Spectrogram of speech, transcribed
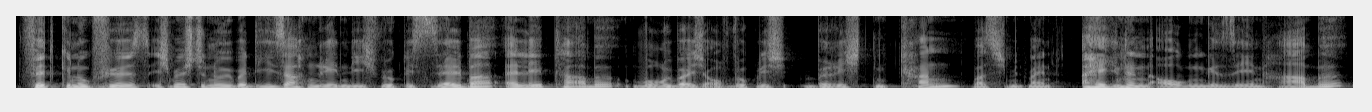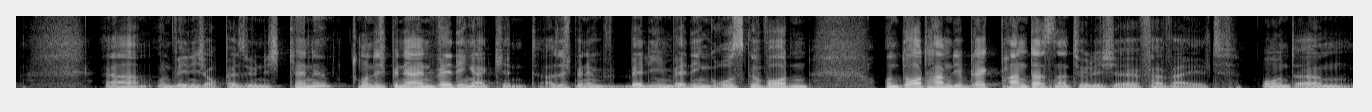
fit genug für ist. Ich möchte nur über die Sachen reden, die ich wirklich selber erlebt habe, worüber ich auch wirklich berichten kann, was ich mit meinen eigenen Augen gesehen habe ja, und wen ich auch persönlich kenne. Und ich bin ja ein Weddinger Kind. Also ich bin in Berlin-Wedding groß geworden und dort haben die Black Panthers natürlich äh, verweilt. Und ähm,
